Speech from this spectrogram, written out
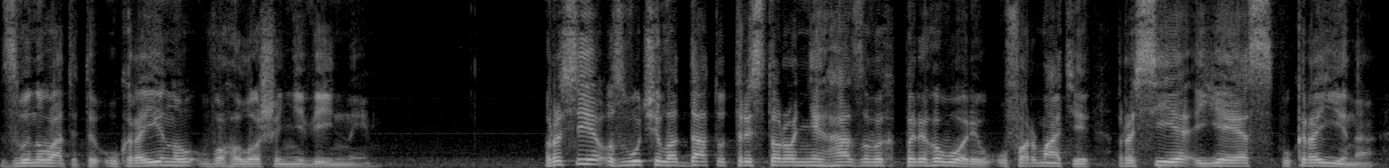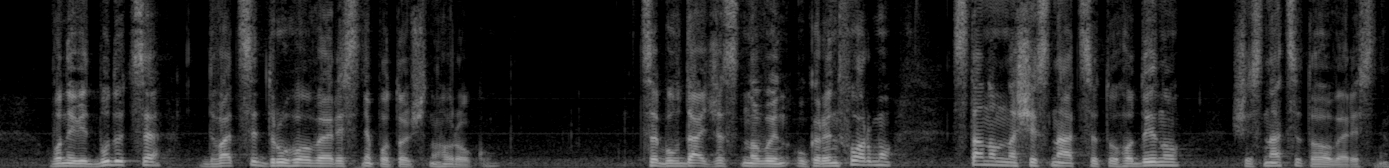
звинуватити Україну в оголошенні війни. Росія озвучила дату тристоронніх газових переговорів у форматі Росія, ЄС, Україна. Вони відбудуться 22 вересня поточного року. Це був дайджест новин Укрінформу станом на 16 годину 16 вересня.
